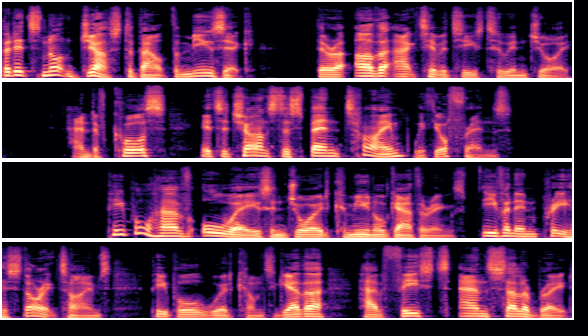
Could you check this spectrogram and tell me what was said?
But it's not just about the music. There are other activities to enjoy. And of course, it's a chance to spend time with your friends. People have always enjoyed communal gatherings. Even in prehistoric times, people would come together, have feasts, and celebrate,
